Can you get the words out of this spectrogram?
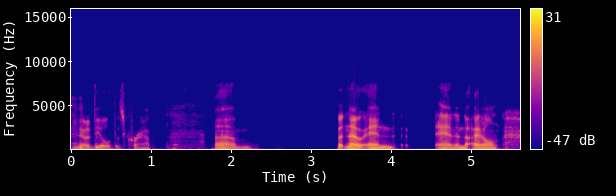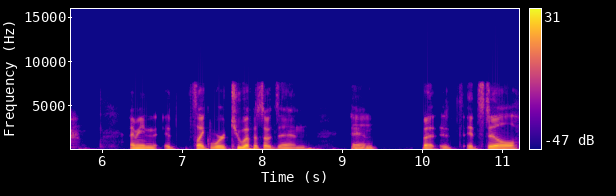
you gotta deal with this crap um but no and and, and i don't i mean it's like we're two episodes in mm-hmm. and but it's it's still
